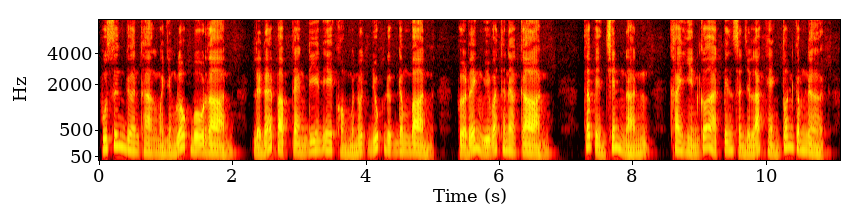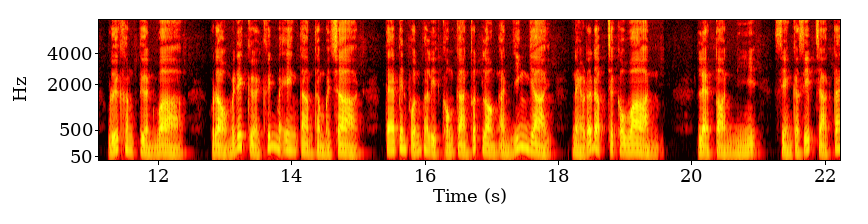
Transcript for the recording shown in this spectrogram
ผู้ซึ่งเดินทางมายังโลกโบราณ และได้ปรับแต่ง DNA ของมนุษย์ยุคดึกดำบรรพ์เพื่อเร่งวิวัฒนาการ ถ้าเป็นเช่นนั้นไข่หินก็อาจเป็นสัญลักษณ์แห่งต้นกำเนิด หรือคำเตือนว่า เราไม่ได้เกิดขึ้นมาเองตามธรรมชาติ แต่เป็นผลผลิตของการทดลองอันยิ่งใหญ่ในระดับจักรวาล และตอนนี้เสียงกระซิบจากใต้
